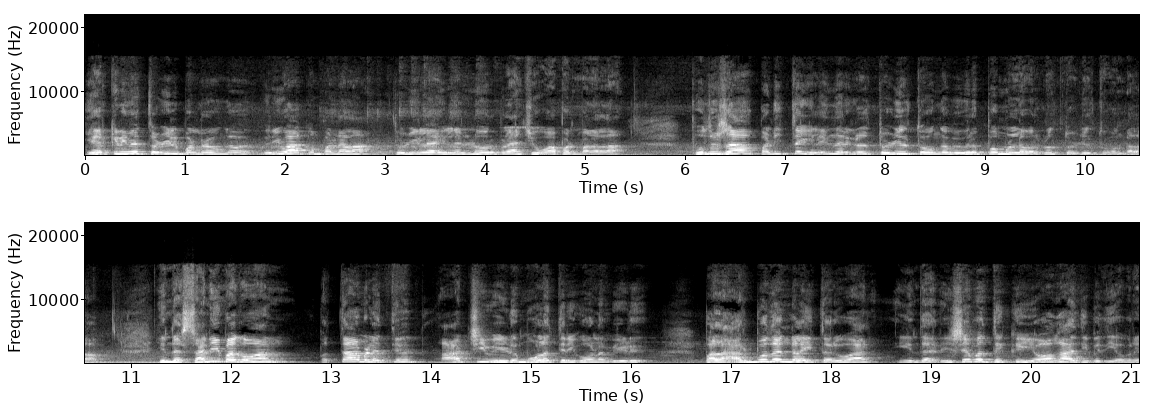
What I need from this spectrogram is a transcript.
ஏற்கனவே தொழில் பண்ணுறவங்க விரிவாக்கம் பண்ணலாம். தொழிலை இல்லை இன்னொரு பிரான்ச்சு ஓப்பன் பண்ணலாம். புதுசாக படித்த இளைஞர்கள் தொழில் துவங்க விருப்பம் உள்ளவர்கள் தொழில் துவங்கலாம். இந்த சனி பகவான் பத்தாம் இடத்தில் ஆட்சி வீடு மூலத்திரிகோண வீடு. பல அற்புதங்களை தருவார் இந்த ரிஷபத்துக்கு யோகாதிபதி அவர்.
